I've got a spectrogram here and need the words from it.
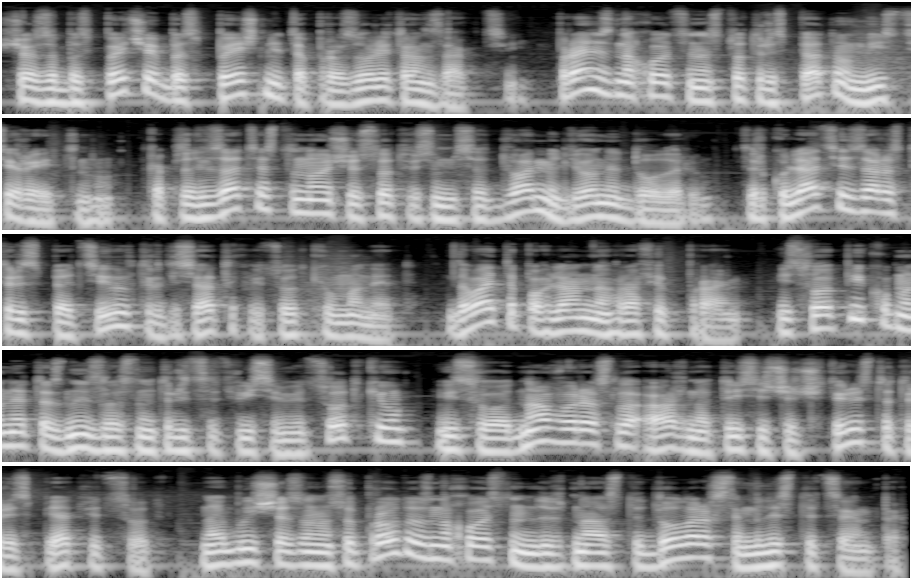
що забезпечує безпечні та прозорі транзакції. Prime знаходиться на 135 му місці рейтингу. Капіталізація становить 682 мільйони доларів. Циркуляції зараз 35,3% монет. Давайте поглянемо на графік Prime. Від свого піку монета знизилась на 38%, від свого дна виросла аж на 1435%. Найближча зона супроту знаходиться на 19 доларах 70 центах.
